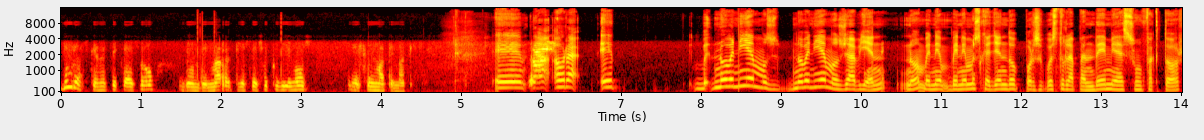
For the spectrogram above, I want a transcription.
duras, que en este caso donde más retroceso tuvimos es en matemáticas. Eh, ahora, eh, no veníamos, no veníamos ya bien, ¿no? Veníamos, cayendo, por supuesto, la pandemia es un factor,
